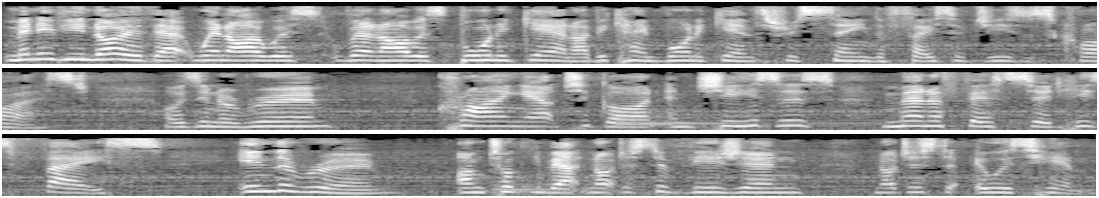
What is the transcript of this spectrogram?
Many of you know that when I was when I was born again, I became born again through seeing the face of Jesus Christ. I was in a room crying out to God, and Jesus manifested his face in the room. I'm talking about not just a vision, not just, a, it was him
